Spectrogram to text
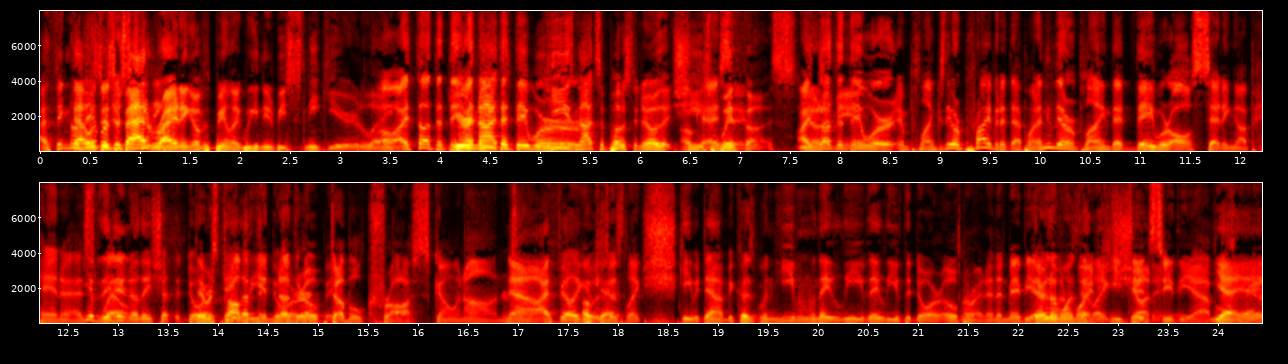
I think No, that they was were just just bad eating writing of being like, "We need to be sneakier." Like, Oh, I thought that they. I not think that they were. He's not supposed to know that she's Okay, I with see. us. You I know thought what that mean? they were implying because they were private at that point. I think they were implying that they were all setting up Hannah as Yeah, but they well. didn't know they shut the door. There was They left probably the door another open. double cross going on. Or No, something. I feel like it was Okay. just like shh, keep it down because when he, even when they leave, they leave the door open. All right, and then maybe They're at the another ones that, point like, he shut did it. see the apples. Yeah, and yeah, go,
